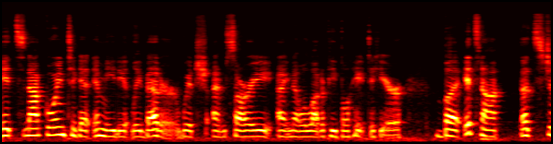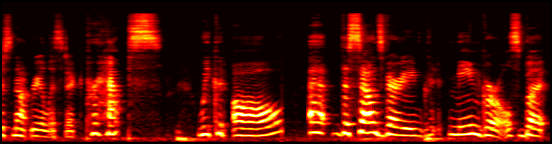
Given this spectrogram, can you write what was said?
it's not going to get immediately better, which I'm sorry, I know a lot of people hate to hear, but it's not. That's just not realistic. Perhaps we could all uh, this sounds very mean girls, but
